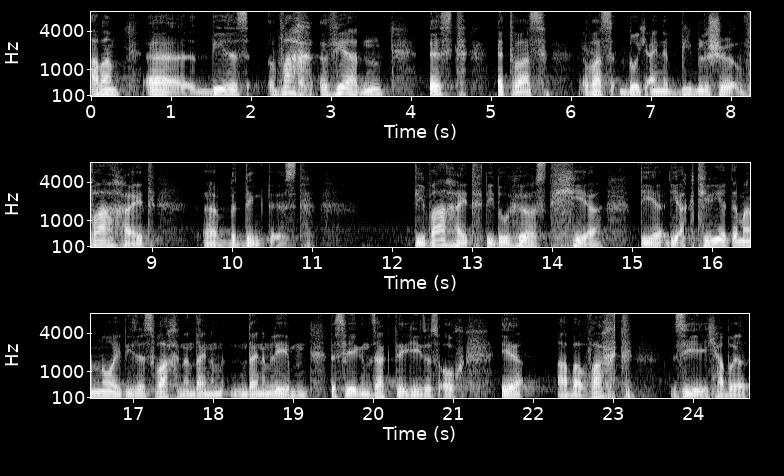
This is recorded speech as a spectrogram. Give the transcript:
aber äh, dieses Wachwerden ist etwas, was durch eine biblische Wahrheit äh, bedingt ist. Die Wahrheit, die du hörst hier, die, die aktiviert immer neu dieses Wachen in deinem, in deinem Leben. Deswegen sagte Jesus auch, er aber wacht, siehe, ich habe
